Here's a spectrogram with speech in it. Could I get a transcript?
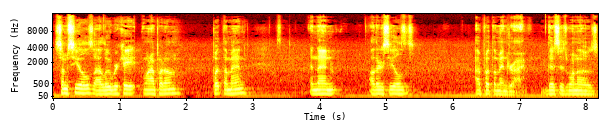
Some seals I lubricate when I put them, put them in, and then other seals I put them in dry. This is one of those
